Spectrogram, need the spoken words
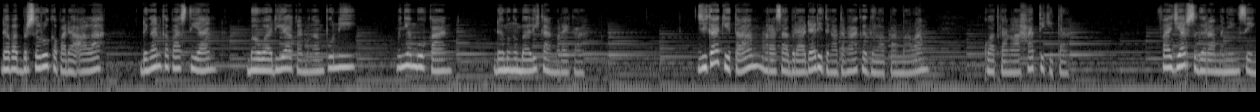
dapat berseru kepada Allah dengan kepastian bahwa Dia akan mengampuni, menyembuhkan, dan mengembalikan mereka. Jika kita merasa berada di tengah-tengah kegelapan malam, kuatkanlah hati kita. Fajar segera menyingsing,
